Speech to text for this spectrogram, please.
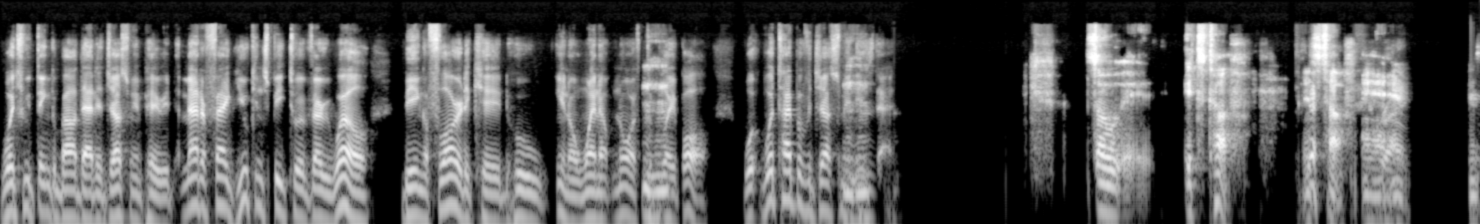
what you think about that adjustment period. Matter of fact, you can speak to it very well, being a Florida kid who you know went up north mm-hmm. to play ball. What what type of adjustment mm-hmm. is that? So eh, it's tough. It's tough, and, right. and,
